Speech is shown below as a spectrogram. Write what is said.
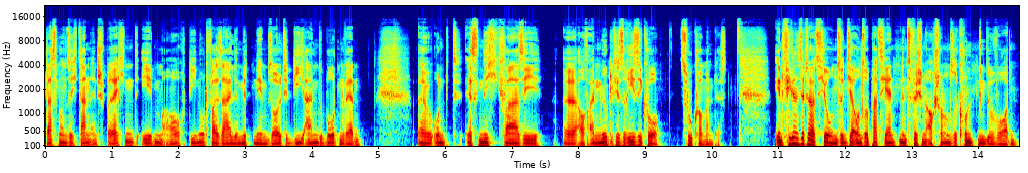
dass man sich dann entsprechend eben auch die Notfallseile mitnehmen sollte, die einem geboten werden äh, und es nicht quasi äh, auf ein mögliches Risiko zukommen lässt. In vielen Situationen sind ja unsere Patienten inzwischen auch schon unsere Kunden geworden,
